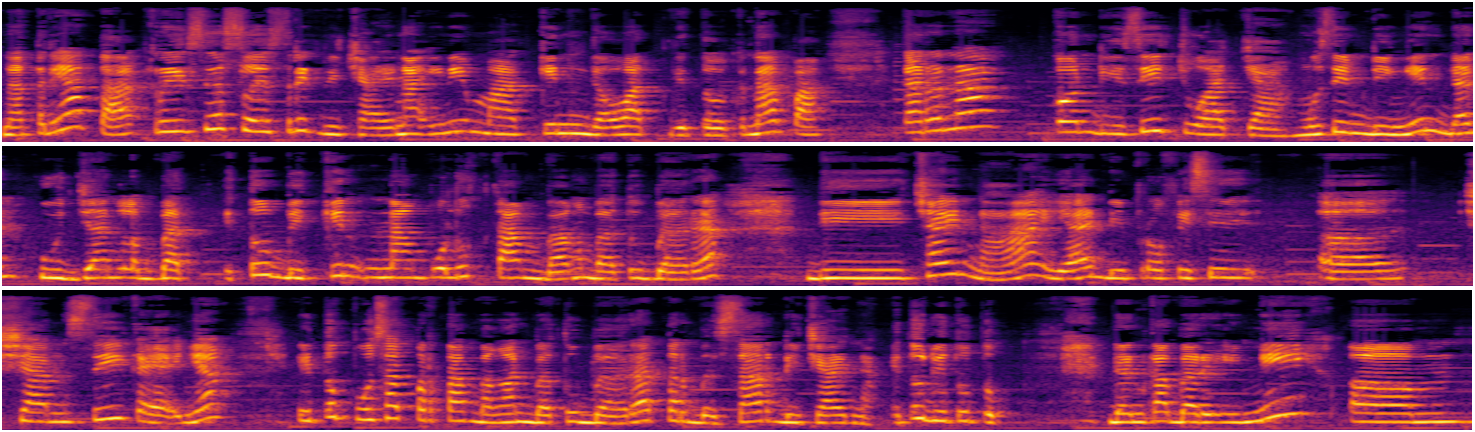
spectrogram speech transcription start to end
Nah ternyata krisis listrik di China ini makin gawat gitu. Kenapa? Karena kondisi cuaca musim dingin dan hujan lebat. Itu bikin 60 tambang batu bara di China ya di provinsi uh, Shanxi kayaknya itu pusat pertambangan batu bara terbesar di China. Itu ditutup. Dan kabar ini um,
